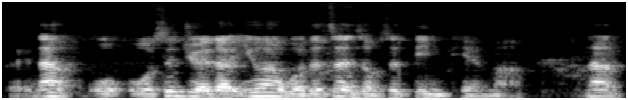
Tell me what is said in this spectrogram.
对，那我我是觉得，因为我的正手是定天嘛，那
